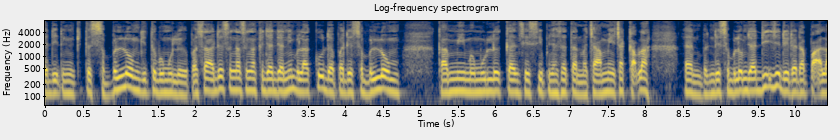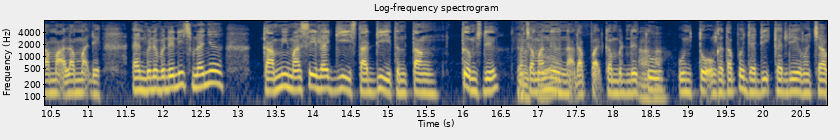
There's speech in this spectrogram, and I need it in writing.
jadi dengan kita sebelum kita bermula. Pasal ada setengah-setengah kejadian ni berlaku daripada sebelum kami memulakan sesi penyiasatan. Macam Amir cakap lah kan benda sebelum jadi je dia dah dapat alamat-alamat dia. And benda-benda ni sebenarnya kami masih lagi study tentang terms dia macam Betul. mana nak dapatkan benda tu Aha. untuk orang kata apa jadikan dia macam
